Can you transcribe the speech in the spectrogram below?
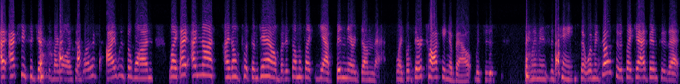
I actually suggested my role. I said, what if I was the one? Like I, I'm not. I don't put them down, but it's almost like, yeah, been there, done that. Like what they're talking about, which is the women, the change that women go through. It's like, yeah, I've been through that.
